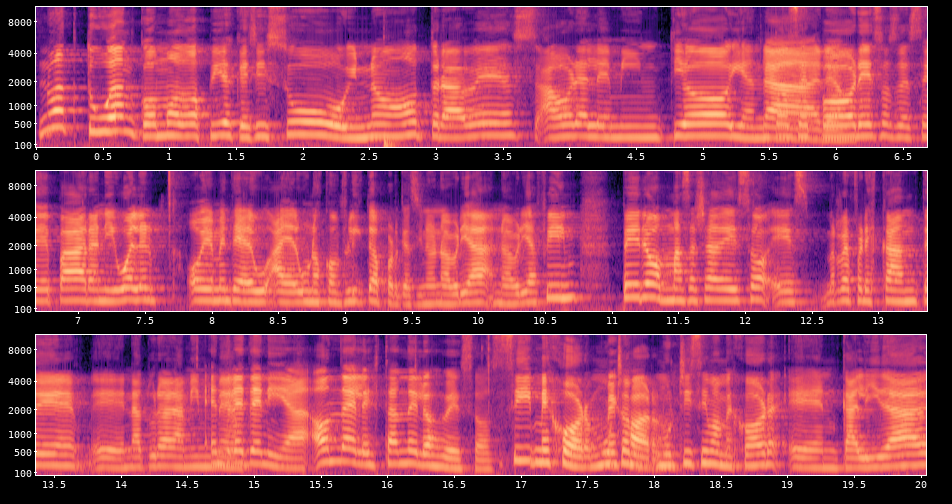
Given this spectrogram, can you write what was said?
no actúan como dos pibes que decís, uy, no, otra vez, ahora le mintió y entonces por eso se separan. Igual, obviamente hay, algunos conflictos porque si no, no habría, no habría film, pero más allá de eso es refrescante, eh, natural a mí. Entretenida, onda el stand de los besos. Sí, mejor, mucho, mejor, muchísimo mejor en calidad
